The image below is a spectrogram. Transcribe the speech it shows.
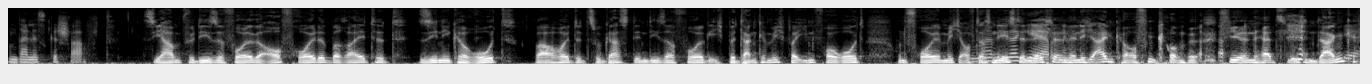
und alles geschafft. Sie haben für diese Folge auch Freude bereitet. Sinika Roth war heute zu Gast in dieser Folge. Ich bedanke mich bei Ihnen, Frau Roth, und freue mich auf Immer das nächste Lächeln, wenn ich einkaufen komme. Vielen herzlichen Dank. Gerne.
